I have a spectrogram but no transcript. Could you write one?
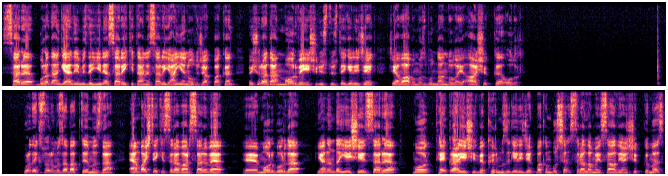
sarı, buradan geldiğimizde yine sarı, iki tane sarı yan yana olacak bakın. Ve şuradan mor ve yeşil üst üste gelecek. Cevabımız bundan dolayı A şıkkı olur. Buradaki sorumuza baktığımızda en başta iki sıra var sarı ve e, mor burada. Yanında yeşil, sarı, mor, tekrar yeşil ve kırmızı gelecek. Bakın bu sıralamayı sağlayan şıkkımız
